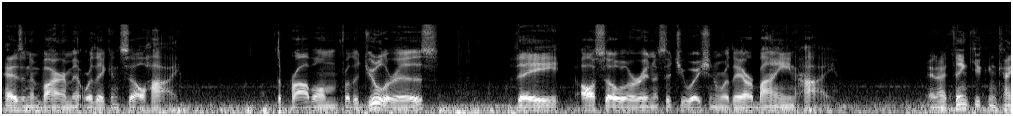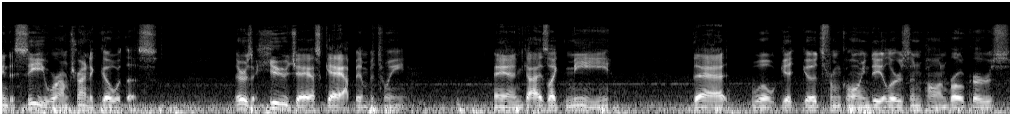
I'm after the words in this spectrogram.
has an environment where they can sell high. The problem for the jeweler is they also are in a situation where they are buying high. And I think you can kind of see where I'm trying to go with this. There's a huge ass gap in between. And guys like me that will get goods from coin dealers and pawnbrokers,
